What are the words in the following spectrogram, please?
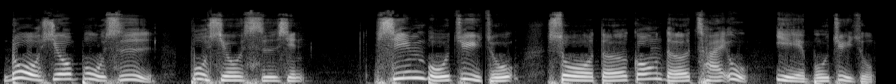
若修布施，不修私心。心不具足，所得功德财物也不具足。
